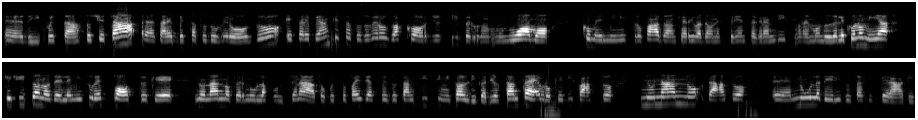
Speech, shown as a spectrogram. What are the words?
eh, di questa società eh, sarebbe stato doveroso e sarebbe anche stato doveroso accorgersi per un, un uomo come il Ministro Padoan che arriva da un'esperienza grandissima nel mondo dell'economia che ci sono delle misure spot che non hanno per nulla funzionato. Questo Paese ha speso tantissimi soldi per gli 80 euro che di fatto non hanno dato eh, nulla dei risultati sperati.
